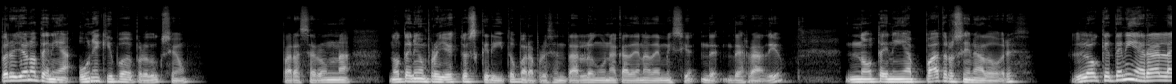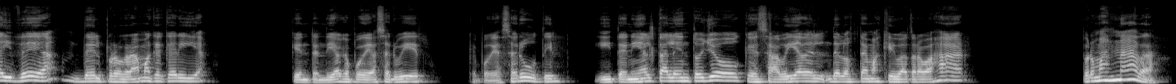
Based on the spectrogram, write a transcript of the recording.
Pero yo no tenía un equipo de producción para hacer una, no tenía un proyecto escrito para presentarlo en una cadena de, emisión, de, de radio, no tenía patrocinadores. Lo que tenía era la idea del programa que quería, que entendía que podía servir, que podía ser útil, y tenía el talento yo, que sabía de, los temas que iba a trabajar, pero más nada.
